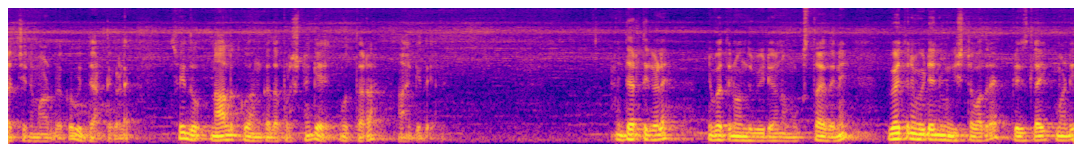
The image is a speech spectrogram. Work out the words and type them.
ರಚನೆ ಮಾಡಬೇಕು ವಿದ್ಯಾರ್ಥಿಗಳೇ. ಸೊ ಇದು ನಾಲ್ಕು ಅಂಕದ ಪ್ರಶ್ನೆಗೆ ಉತ್ತರ ಆಗಿದೆ. ವಿದ್ಯಾರ್ಥಿಗಳೇ, ಇವತ್ತಿನ ಒಂದು ವಿಡಿಯೋನ ಮುಗಿಸ್ತಾ ಇದ್ದೀನಿ. ಇವತ್ತಿನ ವಿಡಿಯೋ ನಿಮಗೆ ಇಷ್ಟವಾದರೆ ಪ್ಲೀಸ್ ಲೈಕ್ ಮಾಡಿ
